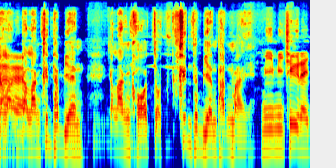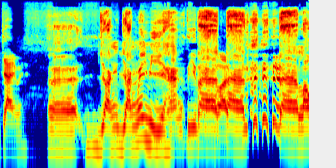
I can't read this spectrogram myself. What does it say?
กำลังอ่ากำลังขึ้นทะเบียนกำลังขอจดขึ้นทะเบียนพันธุ์ใหม่ มีมีชื่อในใจไหมเอ่อยังยังไม่มีฮะโอ้ปีใหม่แต่ก่อนแต่แต่เรา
